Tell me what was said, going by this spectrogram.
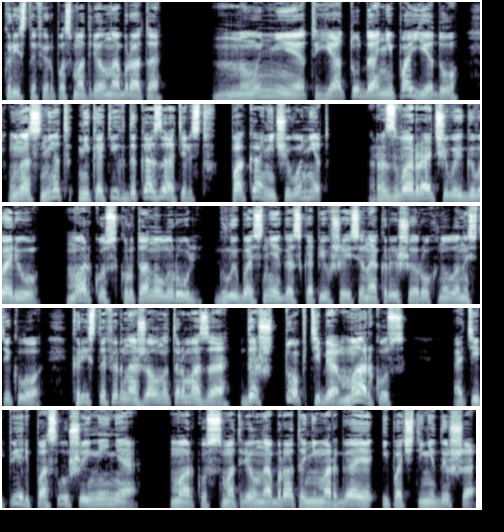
Кристофер посмотрел на брата. «Ну нет, я туда не поеду. У нас нет никаких доказательств. Пока ничего нет. Разворачивай, говорю». Маркус крутанул руль. Глыба снега, скопившаяся на крыше, рухнула на стекло. Кристофер нажал на тормоза. «Да чтоб тебя, Маркус!» «А теперь послушай меня». Маркус смотрел на брата, не моргая и почти не дыша.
